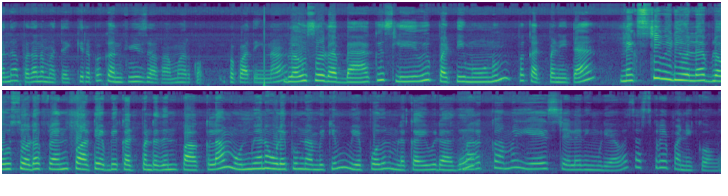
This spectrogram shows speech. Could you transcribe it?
வந்து அப்போ தான் நம்ம தைக்கிறப்ப கன்ஃபியூஸ் ஆகாமல் இருக்கும். இப்போ பார்த்தீங்கன்னா ப்ளவுஸோட பேக்கு ஸ்லீவு பட்டி மூணும் இப்போ கட் பண்ணிட்டேன். நெக்ஸ்ட் வீடியோவில் ப்ளவுஸோட ஃப்ரண்ட் பார்ட்டு எப்படி கட் பண்ணுறதுன்னு பார்க்கலாம் உண்மையான உழைப்பும் நம்பிக்கையும் எப்போதும் நம்மளை கைவிடாது. மறக்காமல் ஏஎஸ் டெய்லரிங் முடியாவை சப்ஸ்கிரைப் பண்ணிக்கோங்க.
